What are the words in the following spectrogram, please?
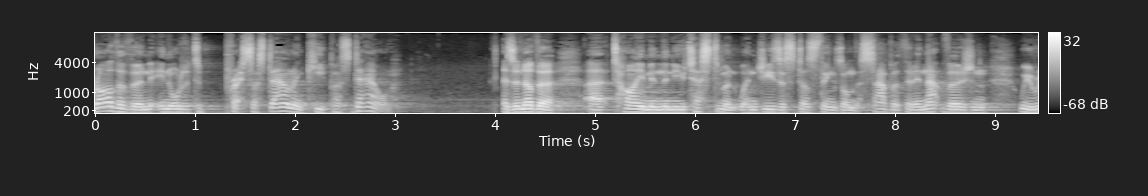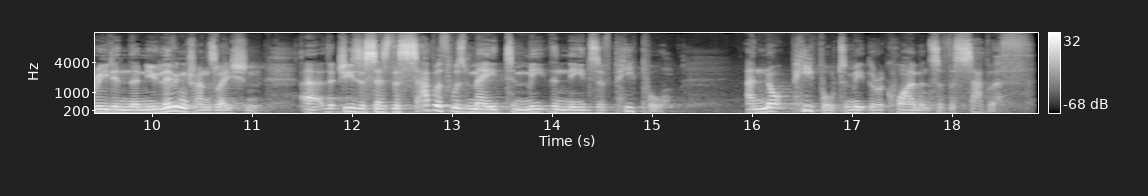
rather than in order to press us down and keep us down. There's another uh, time in the New Testament when Jesus does things on the Sabbath, and in that version, we read in the New Living Translation uh, that Jesus says, The Sabbath was made to meet the needs of people, and not people to meet the requirements of the Sabbath.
